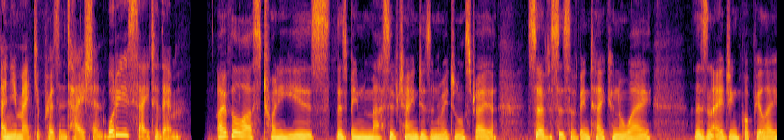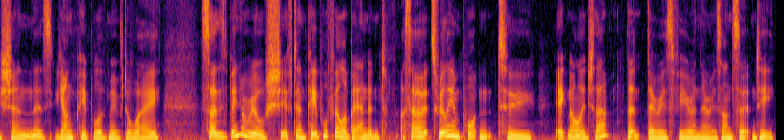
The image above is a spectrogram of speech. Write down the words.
and you make your presentation, what do you say to them? Over the last 20 years, there's been massive changes in regional Australia. Services have been taken away. There's an ageing population, there's young people have moved away. So there's been a real shift and people feel abandoned. So it's really important to acknowledge that, that there is fear and there is uncertainty.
